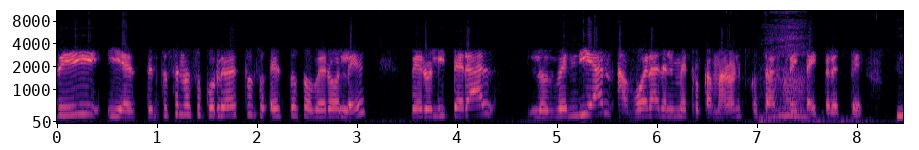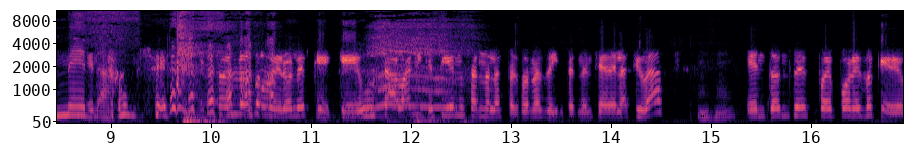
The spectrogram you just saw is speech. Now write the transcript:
Sí, y este, entonces nos ocurrió estos estos overoles, pero literal los vendían afuera del Metro Camarones, costaban 33 pesos. Neta. Entonces, son los overoles que, que usaban y que siguen usando las personas de intendencia de la ciudad. Entonces fue por eso que,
